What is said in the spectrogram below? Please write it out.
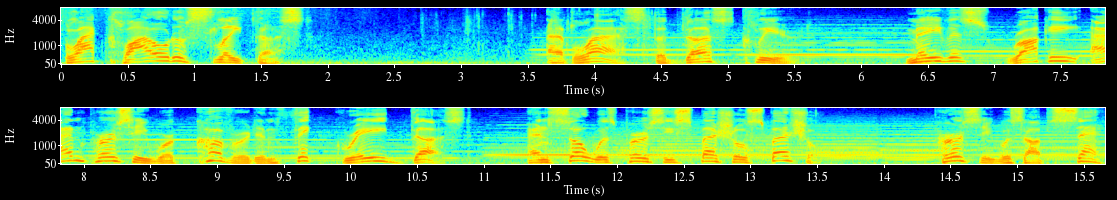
black cloud of slate dust. At last, the dust cleared. Mavis, Rocky, and Percy were covered in thick gray dust, and so was Percy's special special. Percy was upset.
